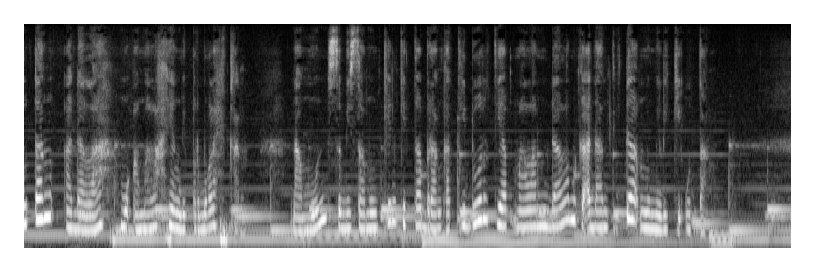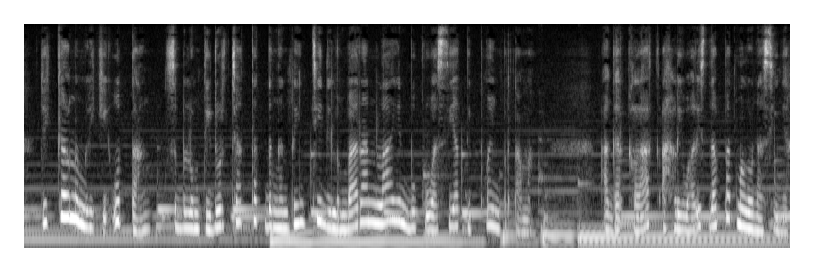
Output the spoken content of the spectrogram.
Utang adalah muamalah yang diperbolehkan namun, sebisa mungkin kita berangkat tidur tiap malam dalam keadaan tidak memiliki utang. Jika memiliki utang, sebelum tidur catat dengan rinci di lembaran lain buku wasiat di poin pertama, agar kelak ahli waris dapat melunasinya.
